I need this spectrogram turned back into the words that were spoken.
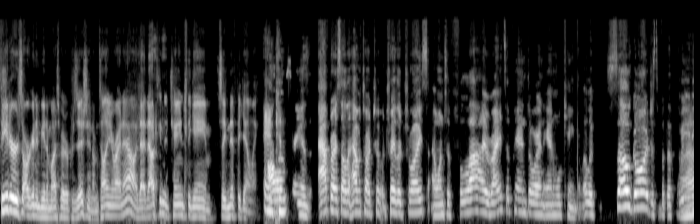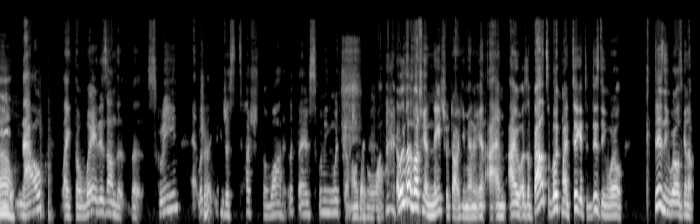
theaters are going to be in a much better position. I'm telling you right now that that's going to change the game significantly. and All can, I'm saying is, after I saw the Avatar tra- trailer twice, I want to fly right to Pandora and Animal Kingdom. It looked so gorgeous, but the 3D Wow. now, like the way it is on the, the screen, it looked Sure. like you can just touch the water. It looked like I was swimming with them. I was like, wow. It looked like I was watching a nature documentary, and I am I was about to book my ticket to Disney World. Disney World's gonna.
